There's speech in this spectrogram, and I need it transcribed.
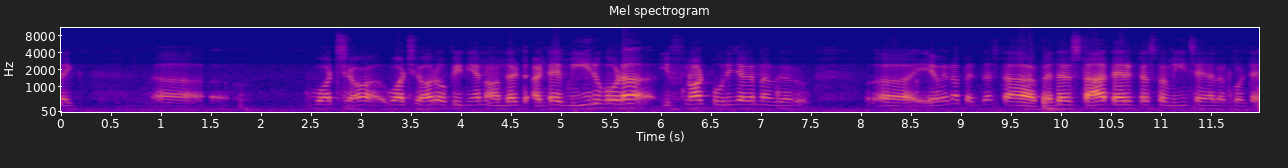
Like what's what's your opinion on that అంటే మీరు కూడా ఇఫ్ నాట్ పూరి జగన్నాథ్ గారు ఏమైనా పెద్ద స్టార్ పెద్ద స్టార్ డైరెక్టర్స్తో మీ చేయాలనుకుంటే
